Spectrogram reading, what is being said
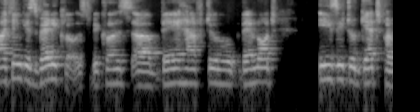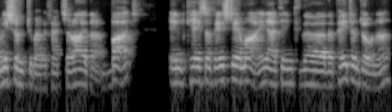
I think, is very closed because uh, they have to. They're not easy to get permission to manufacture either. But in case of HDMI, I think the, the patent owner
